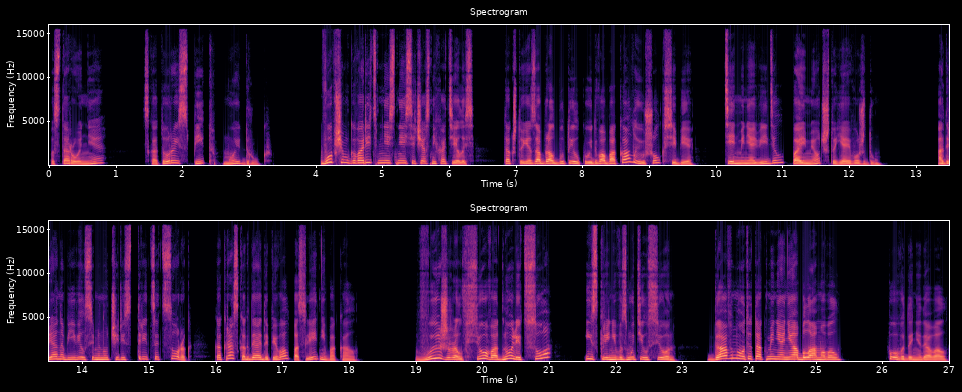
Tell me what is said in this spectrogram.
посторонняя, с которой спит мой друг. В общем, говорить мне с ней сейчас не хотелось, так что я забрал бутылку и два бокала и ушел к себе. Тень меня видел, поймет, что я его жду. Адриан объявился минут через 30-40, как раз когда я допивал последний бокал. «Выжрал все в одно лицо?» — искренне возмутился он. «Давно ты так меня не обламывал». «Повода не давал»,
